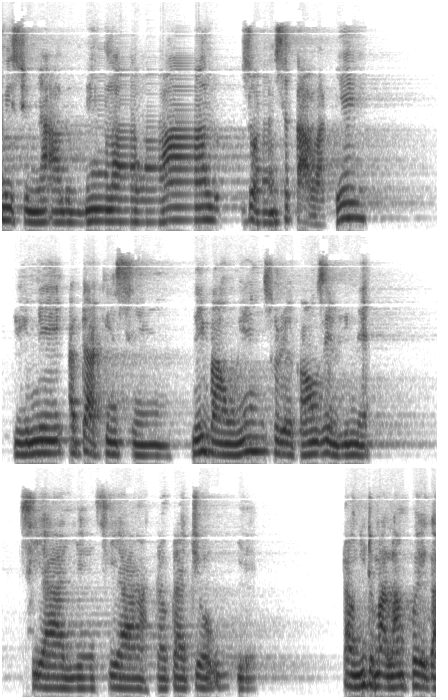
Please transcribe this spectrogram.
မိတ်ဆွေများအားလုံးမင်္ဂလာပါလို့ဆိုရင်ဆက်တာပါပဲဒီနေ့အတ္တကင်းစင်နိဗ္ဗာန်ဝင်ဆိုတဲ့ခေါင်းစဉ်လေးနဲ့ဆရာရဲ့ဆရာဒေါက်တာကျော်ဦးရဲ့တောင်ကြီးဓမ္မလမ်းဖွဲ့က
